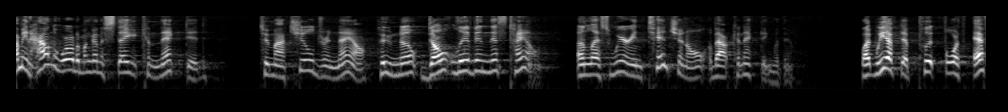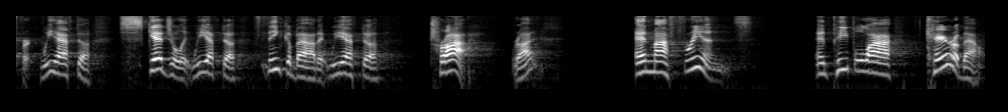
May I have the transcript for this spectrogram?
I mean, how in the world am I going to stay connected to my children now who know, don't live in this town unless we're intentional about connecting with them? Like, we have to put forth effort. We have to schedule it. We have to think about it. We have to try, right? And my friends and people I care about.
